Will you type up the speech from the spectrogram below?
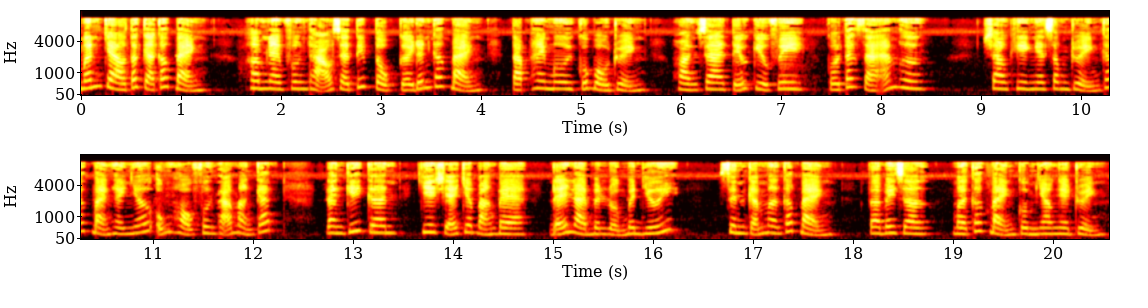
Mến chào tất cả các bạn. Hôm nay Phương Thảo sẽ tiếp tục gửi đến các bạn tập 20 của bộ truyện Hoàng gia Tiểu Kiều Phi của tác giả Ám Hương. Sau khi nghe xong truyện, các bạn hãy nhớ ủng hộ Phương Thảo bằng cách đăng ký kênh, chia sẻ cho bạn bè, để lại bình luận bên dưới. Xin cảm ơn các bạn. Và bây giờ, mời các bạn cùng nhau nghe truyện.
